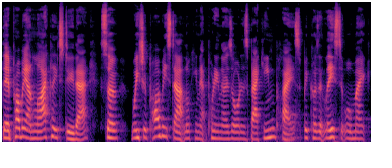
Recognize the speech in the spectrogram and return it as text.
they're probably unlikely to do that. So we should probably start looking at putting those orders back in place because at least it will make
